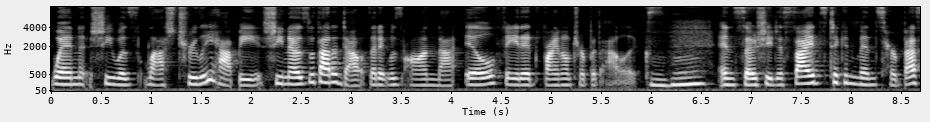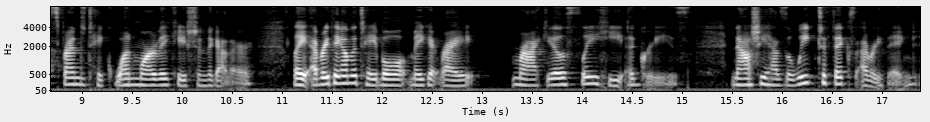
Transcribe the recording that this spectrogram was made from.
when she was last truly happy, she knows without a doubt that it was on that ill fated final trip with Alex. Mm-hmm. And so she decides to convince her best friend to take one more vacation together. Lay everything on the table, make it right. Miraculously, he agrees. Now she has a week to fix everything.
